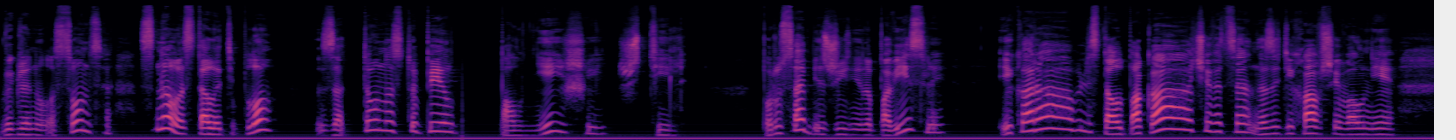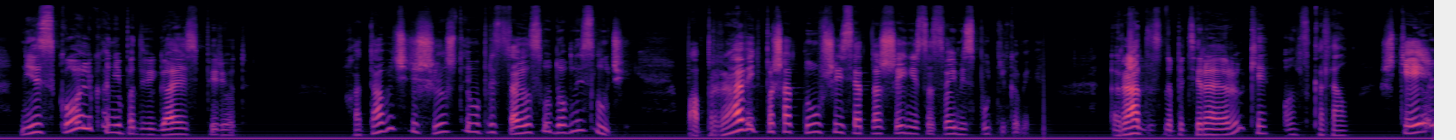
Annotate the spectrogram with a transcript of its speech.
Выглянуло солнце, снова стало тепло — Зато наступил полнейший штиль. Паруса безжизненно повисли, и корабль стал покачиваться на затихавшей волне, нисколько не подвигаясь вперед. Хатабыч решил, что ему представился удобный случай поправить пошатнувшиеся отношения со своими спутниками. Радостно потирая руки, он сказал «Штиль,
